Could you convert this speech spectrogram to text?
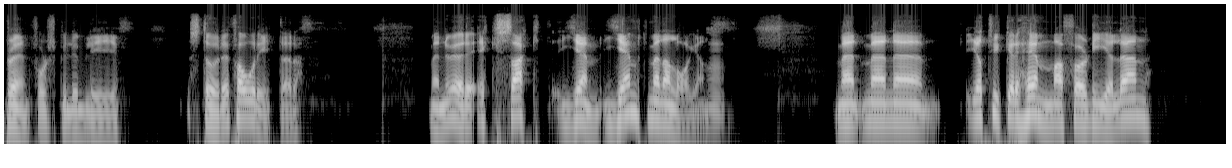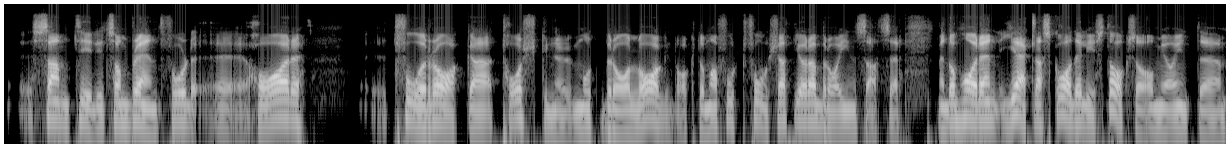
Brentford skulle bli större favoriter. Men nu är det exakt jäm, jämnt mellan lagen. Mm. Men, men eh, jag tycker hemmafördelen Samtidigt som Brentford eh, har eh, två raka torsk nu mot bra lag dock. De har fort, fortsatt göra bra insatser. Men de har en jäkla skadelista också om jag inte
